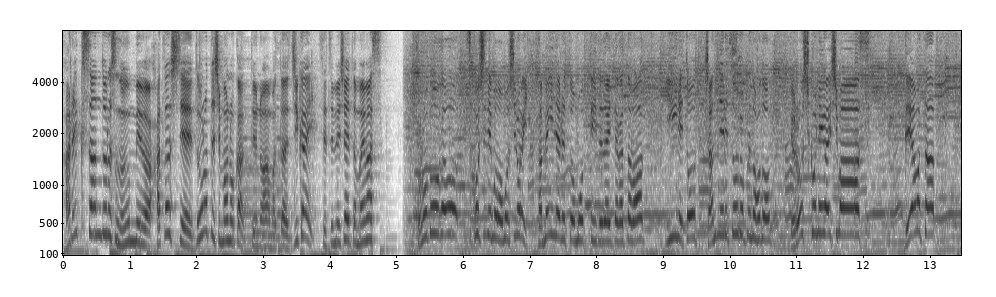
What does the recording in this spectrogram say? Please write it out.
アレクサンドロスの運命は果たしてどうなってしまうのかっていうのはまた次回説明したいと思います。この動画を少しでも面白いためになると思っていただいた方はいいねとチャンネル登録のほどよろしくお願いします。ではまた。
